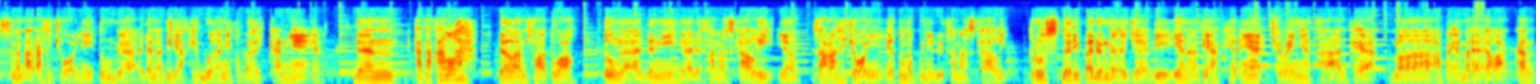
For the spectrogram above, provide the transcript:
sementara si cowoknya itu enggak. Dan nanti di akhir bulannya kebalikannya. Dan katakanlah dalam suatu waktu nggak ada nih, nggak ada sama sekali. Yang misalkan si cowoknya itu nggak punya duit sama sekali. Terus daripada nggak jadi ya nanti akhirnya ceweknya kan kayak me, apa ya merelakan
